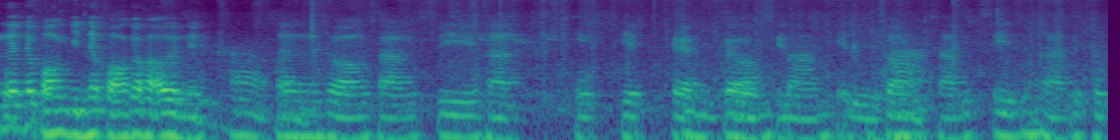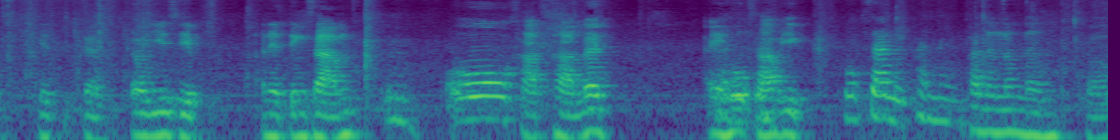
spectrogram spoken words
เงินเจ้าของกินเจ้าของก็เขาเอิญนี่ข้าวหนึ่งสองสามสี่ห้าหกเจ็ดแปดเก้าสิบเอ็ดสิบสองสามสิบสี่สิบห้าสิบหกเจ็ดสิบแปดเก้ายี่สิบอันนี้ติงสามอืมโอ้ขาดขาดเลย ไอ้หกสามอีกหกสามอีกพันหนึ่งพันหนึ่งน้ำหนึ่งสอง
